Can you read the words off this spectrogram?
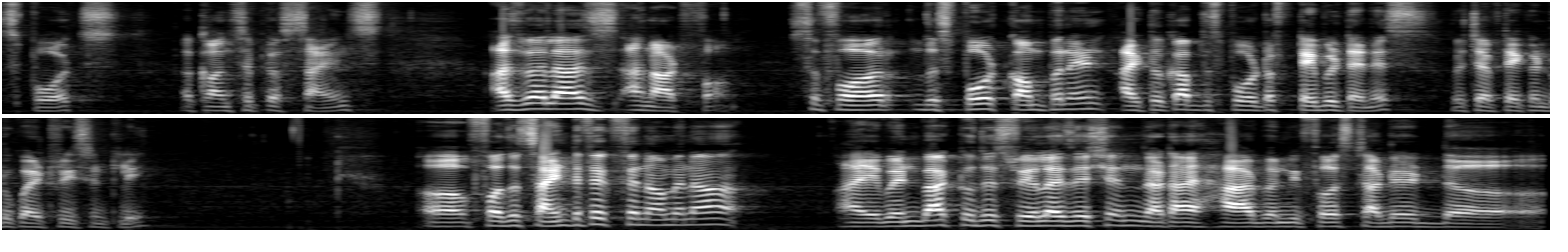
sports, a concept of science as well as an art form. So, for the sport component I took up the sport of table tennis which I have taken to quite recently. Uh, for the scientific phenomena I went back to this realization that I had when we first studied uh,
